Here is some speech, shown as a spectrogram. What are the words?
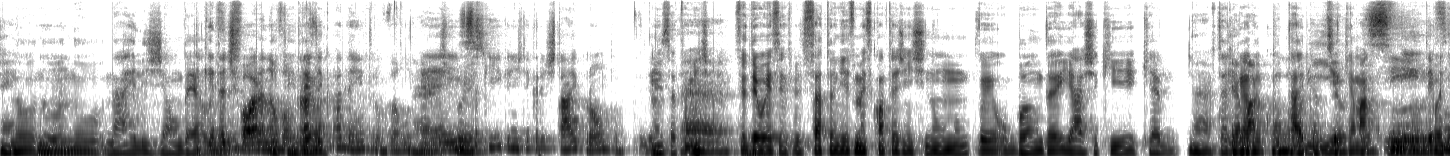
No, no- Uhum. no- na religião E dela. quem tá de fora, não, vamos Entendeu? trazer aqui pra dentro. Vamos, É, é, tipo isso isso. aqui que a gente tem que acreditar e pronto. Entendeu? Exatamente. É. Você deu o exemplo de satanismo, mas quanta gente não, não vê o banda e acha que, que é, É, tá que é ligado? macumba, que não Putaria, que é macumba, Sim, tem muito.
